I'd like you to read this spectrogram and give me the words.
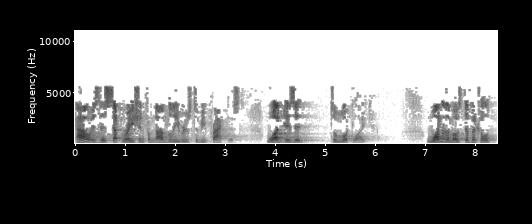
How is this separation from non believers to be practiced? What is it to look like? One of the most difficult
